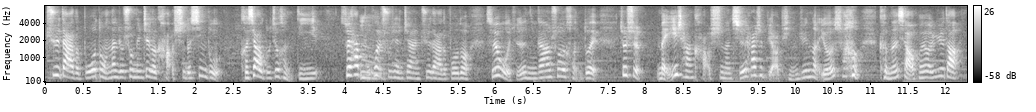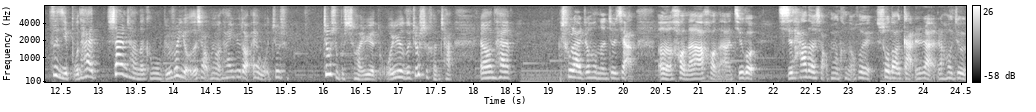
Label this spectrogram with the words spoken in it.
巨大的波动，那就说明这个考试的信度和效度就很低。所以它不会出现这样巨大的波动，所以我觉得您刚刚说的很对，就是每一场考试呢，其实它是比较平均的。有的时候可能小朋友遇到自己不太擅长的科目，比如说有的小朋友他遇到，哎，我就是就是不喜欢阅读，我阅读就是很差，然后他出来之后呢，就讲，呃，好难啊，好难啊。结果其他的小朋友可能会受到感染，然后就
